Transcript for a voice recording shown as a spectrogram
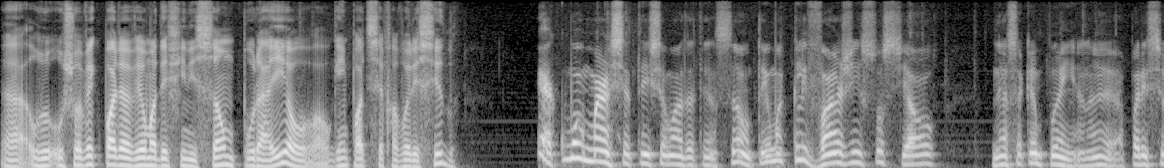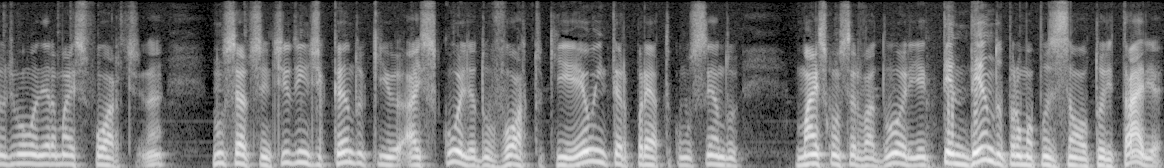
Uh, o, o senhor vê que pode haver uma definição por aí, ou alguém pode ser favorecido? É, como a Márcia tem chamado a atenção, tem uma clivagem social nessa campanha, né? Apareceu de uma maneira mais forte, né? Num certo sentido, indicando que a escolha do voto, que eu interpreto como sendo mais conservador e tendendo para uma posição autoritária,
